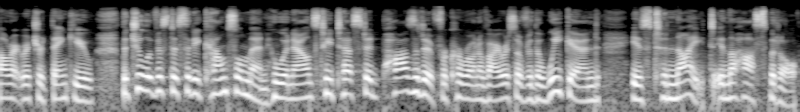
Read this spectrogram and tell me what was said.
all right, Richard, thank you. The Chula Vista City Councilman who announced he tested positive for coronavirus over the weekend is tonight in the hospital.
